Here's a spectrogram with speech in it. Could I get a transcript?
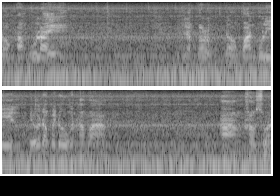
ดอกทองอุไรแล้วก็ดอกบานบุรี เดี๋ยวเราไปดูกันครับว่าทางเข้าสวน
